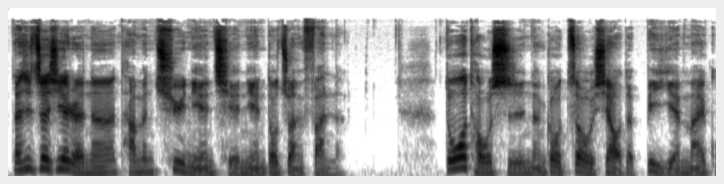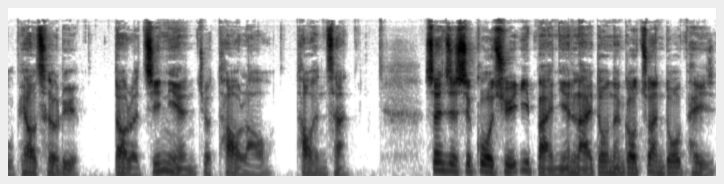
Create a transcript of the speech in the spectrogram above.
但是这些人呢，他们去年前年都赚翻了。多头时能够奏效的闭眼买股票策略，到了今年就套牢，套很惨。甚至是过去一百年来都能够赚多赔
